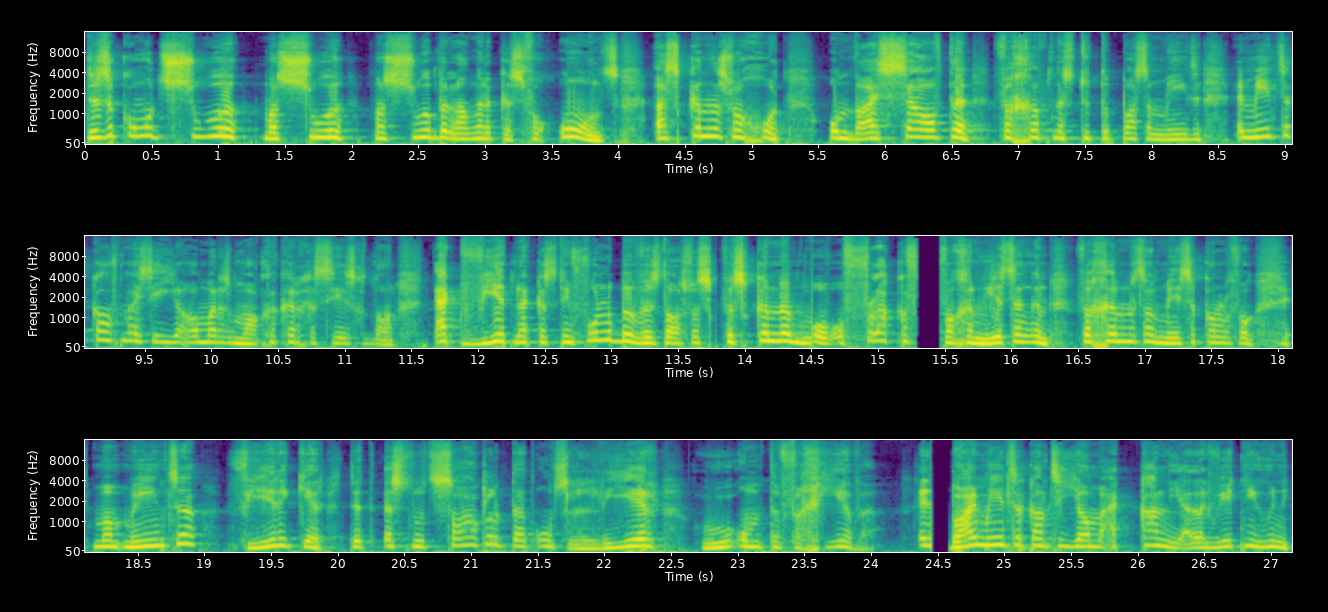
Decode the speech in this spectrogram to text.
Dis hoekom dit so, maar so, maar so belangrik is vir ons as kinders van God om daai selfde vergifnis toe te pas aan mense. En mense kan vir my sê ja, maar dit is makliker gesê as gedaan. Ek weet net ek is nie volle bewus daar's verskillende of, of vlakke van genesing en vergifnis wat mense kan ontvang. Maar mense, weer 'n keer, dit is noodsaaklik dat ons leer hoe om te vergewe. En baie mense kan sê ja, maar ek kan nie, hulle weet nie hoe nie.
